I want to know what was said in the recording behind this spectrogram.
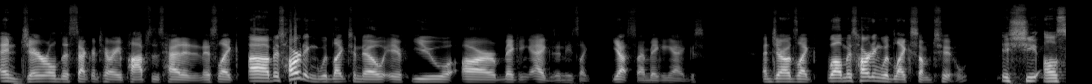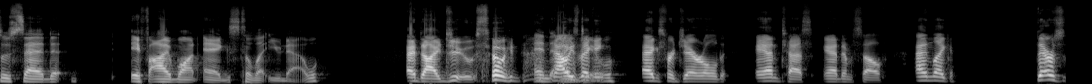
and Gerald, the secretary, pops his head in and is like, uh, Miss Harding would like to know if you are making eggs. And he's like, Yes, I'm making eggs. And Gerald's like, Well, Miss Harding would like some too. she also said if i want eggs to let you know And I do. So he- and now I he's making eggs for Gerald and Tess and himself. And like, there's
